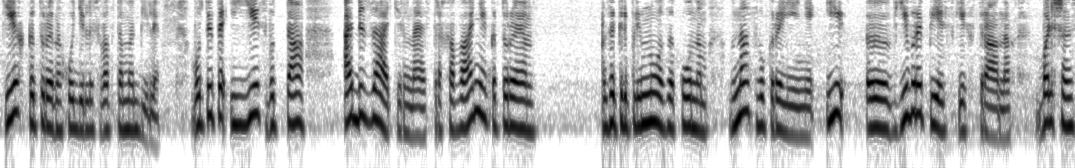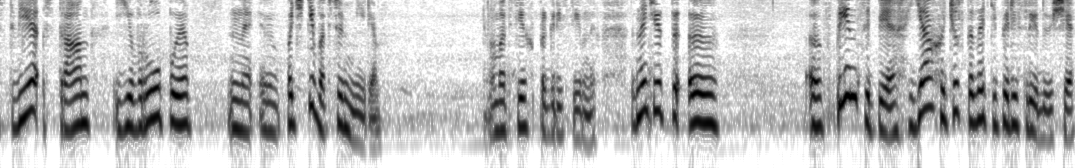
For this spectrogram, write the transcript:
тех, которые находились в автомобиле. Вот это и есть вот та обязательное страхование, которое закреплено законом в нас в Украине и э, в европейских странах, в большинстве стран Европы, э, почти во всем мире, во всех прогрессивных. Значит, э, в принципе, я хочу сказать теперь и следующее.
